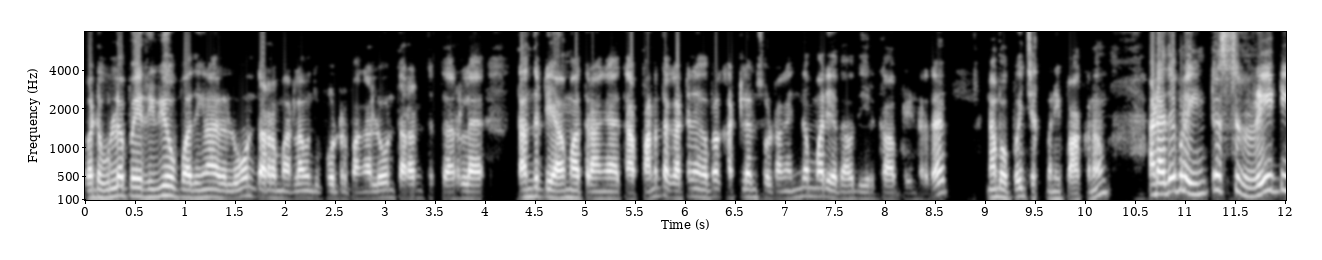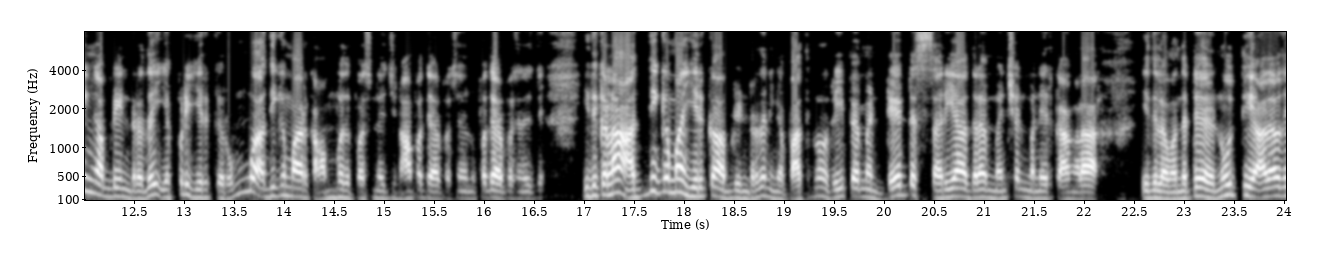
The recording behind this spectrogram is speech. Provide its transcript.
பட் உள்ளே போய் ரிவ்யூ பார்த்தீங்கன்னா லோன் தர மாதிரிலாம் வந்து போட்டிருப்பாங்க. லோன் தரத்து தரல தந்துட்டு ஏமாத்துறாங்க. த- பணத்தை கட்டினதுக்கப்புறம் கட்டலன்னு சொல்கிறாங்க இந்த மாதிரி ஏதாவது இருக்கா அப்படின்றத நம்ம போய் செக் பண்ணி பார்க்கணும். அண்ட் அதே போல் இன்ட்ரெஸ்ட் ரேட்டிங் அப்படின்றது எப்படி இருக்குது ரொம்ப அதிகமாக இருக்குது ஐம்பது பர்சன்டேஜ் நாற்பத்தி ஆறு பர்சன்டேஜ் முப்பத்தி ஆறு பர்சன்டேஜ் இதுக்கெல்லாம் அதிகமாக இருக்கா அப்படின்றத நீங்கள் பார்த்துக்கணும். ரீபேமெண்ட் டேட்டு சரியாக அதில் மென்ஷன் பண்ணியிருக்காங்களா இதில் வந்துட்டு நூற்றி அதாவது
